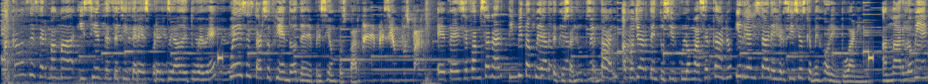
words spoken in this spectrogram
¿Acabas de ser mamá y sientes desinterés por el cuidado de tu bebé? Puedes estar sufriendo de depresión postparto. EPS FAMSANAR te invita a cuidar de tu salud mental, apoyarte en tu círculo más cercano y realizar ejercicios que mejoren tu ánimo. Amarlo bien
